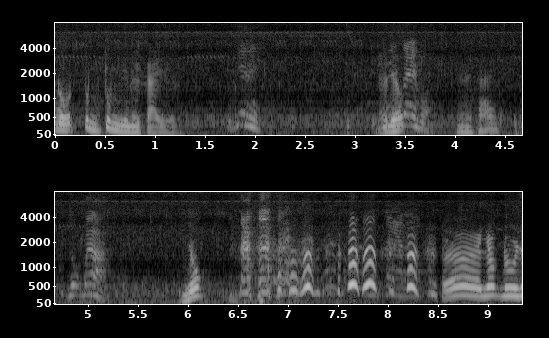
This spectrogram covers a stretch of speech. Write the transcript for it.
โดดตุ้มๆอยู่ในใส่อยู่เมื่อกี้นี่เดี๋ยวเดี๋ยวใส่บ่อยู่ในใส่ยกไปอะยก เออยกดูเ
